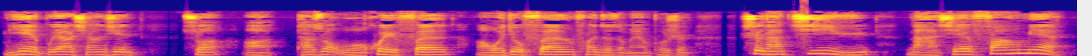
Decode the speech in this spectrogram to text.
你也不要相信说啊，他说我会分啊，我就分或者怎么样，不是，是他基于哪些方面，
